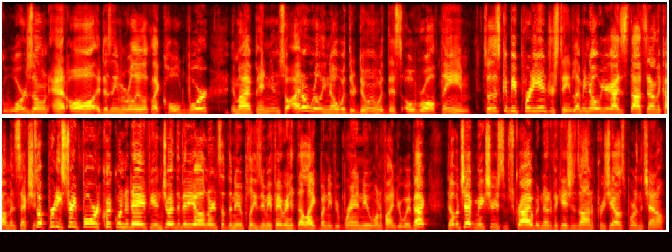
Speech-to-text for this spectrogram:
Warzone at all. It doesn't doesn't even really look like Cold War, in my opinion. So I don't really know what they're doing with this overall theme. So this could be pretty interesting. Let me know your guys' thoughts down in the comment section. So pretty straightforward, quick one today. If you enjoyed the video, learned something new, please do me a favor, hit that like button. If you're brand new, want to find your way back, double check, make sure you subscribe with notifications on. Appreciate all the support on the channel.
